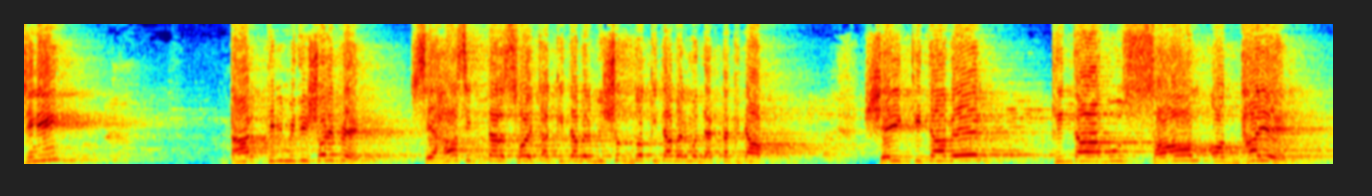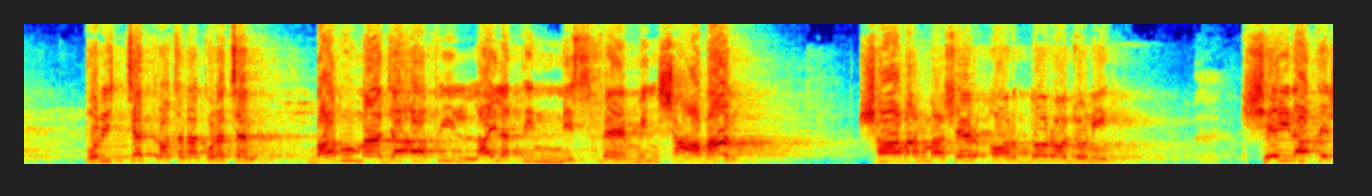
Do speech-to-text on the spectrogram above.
যিনি তার তিরমিজি শরীফে সেহাসিত্তার ছয়টা কিতাবের বিশুদ্ধ কিতাবের মধ্যে একটা কিতাব। সেই কিতাবের কিতাবু সম অধ্যায়ে পরিচ্ছেদ রচনা করেছেন বাবু মা জাফি লাইলাতিন নিসফে মিন শাবান। শাবান মাসের অর্ধ রজনী। সেই রাতের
